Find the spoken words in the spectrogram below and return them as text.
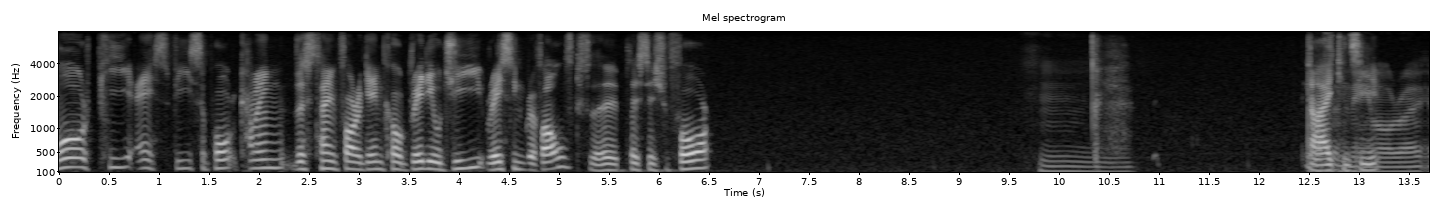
more PSV support coming, this time for a game called Radial-G Racing Revolved for the PlayStation 4. Hmm. I can see All right.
